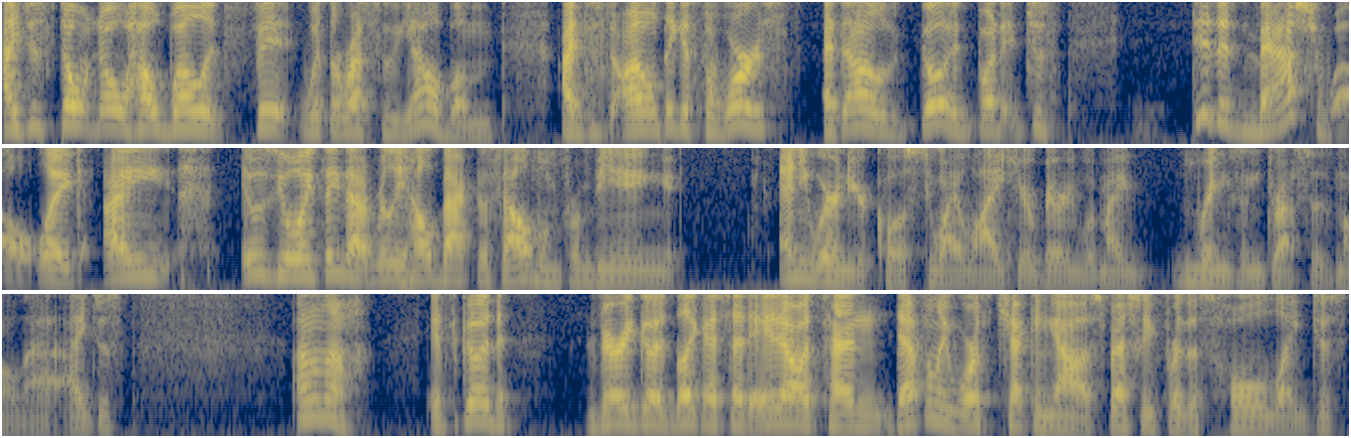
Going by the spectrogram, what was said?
I just don't know how well it fit with the rest of the album. I just, I don't think it's the worst. I thought it was good, but it just didn't mash well. Like, I, it was the only thing that really held back this album from being anywhere near close to I lie here buried with my rings and dresses and all that. I just I don't know. It's good. Very good. Like I said, 8 out of 10. Definitely worth checking out, especially for this whole like just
